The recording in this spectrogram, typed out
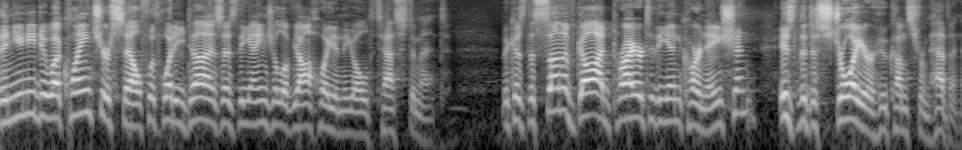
then you need to acquaint yourself with what he does as the angel of Yahweh in the Old Testament. Because the Son of God, prior to the incarnation, is the destroyer who comes from heaven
